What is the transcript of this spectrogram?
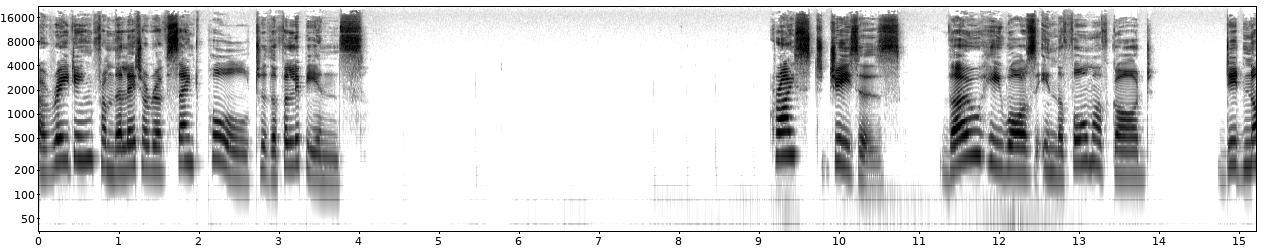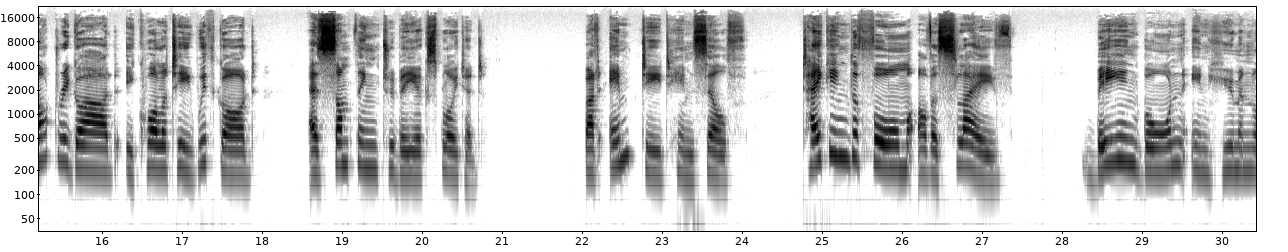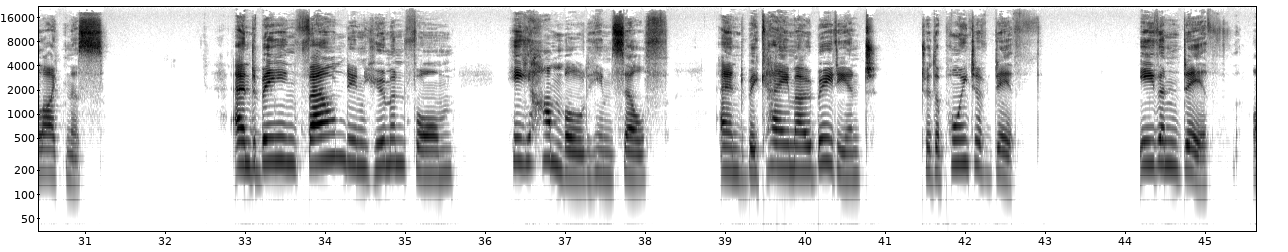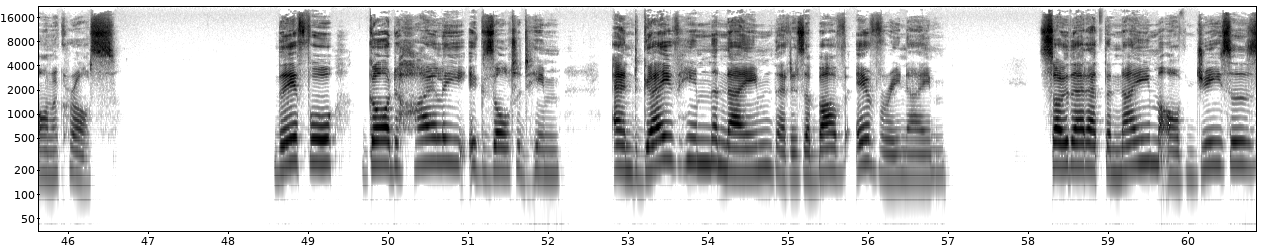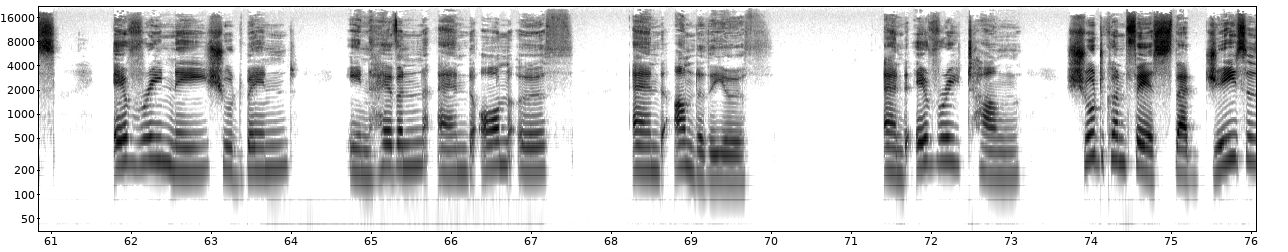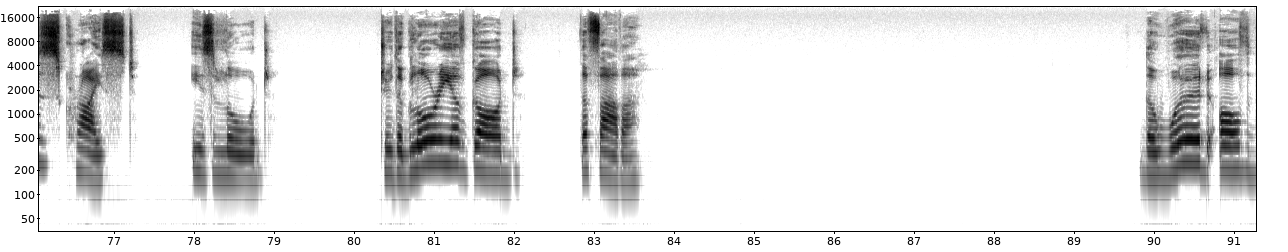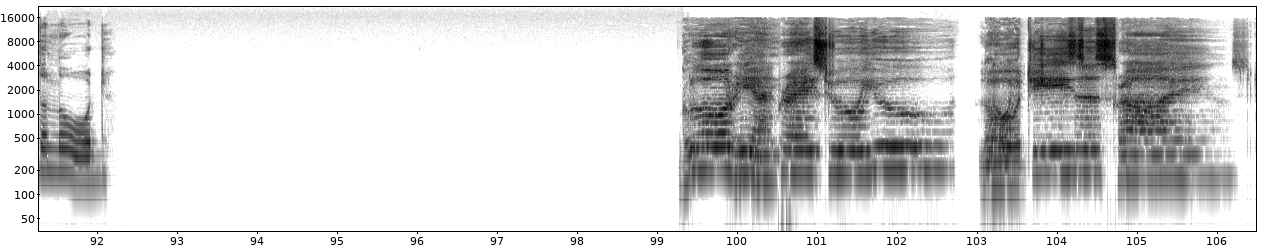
A reading from the letter of St. Paul to the Philippians. Christ Jesus, though he was in the form of God, did not regard equality with God as something to be exploited, but emptied himself, taking the form of a slave being born in human likeness. And being found in human form, he humbled himself and became obedient to the point of death, even death on a cross. Therefore, God highly exalted him and gave him the name that is above every name so that at the name of Jesus every knee should bend in heaven and on earth and under the earth, and every tongue should confess that Jesus Christ is Lord, to the glory of God the Father. The word of the Lord. Glory and praise to you, Lord Jesus Christ.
